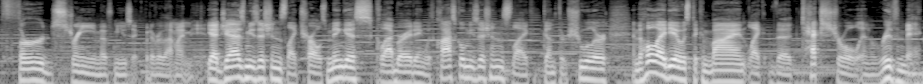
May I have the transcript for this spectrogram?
third stream of music, whatever that might mean. Yeah, jazz musicians like Charles Mingus collaborating with classical musicians like Gunther Schuller, and the whole idea was to combine like the textural and rhythmic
